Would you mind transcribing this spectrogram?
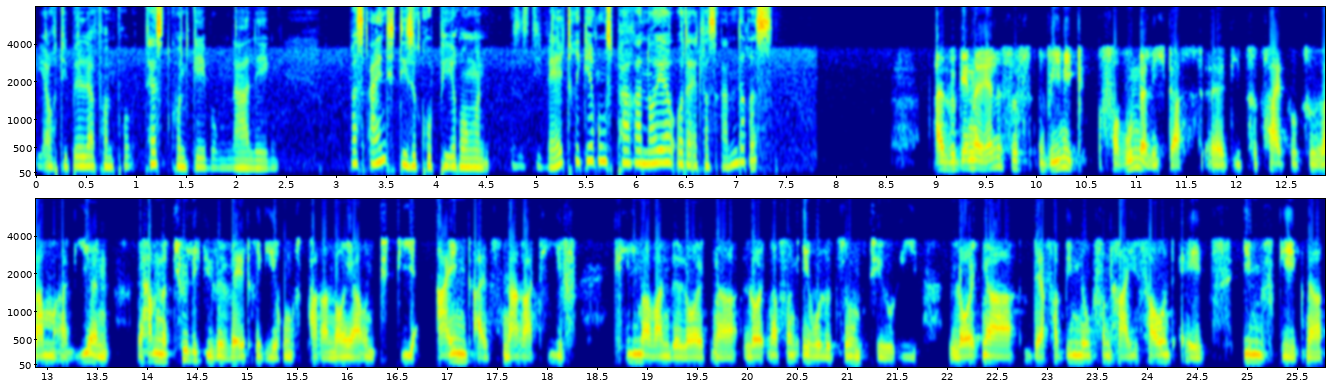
wie auch die Bilder von Protestkundgebungen nahelegen. Was eint diese Gruppierungen? Ist es die Weltregierungsparanoia oder etwas anderes? Also generell ist es wenig verwunderlich, dass äh, die zurzeit so zusammen agieren. Wir haben natürlich diese Weltregierungsparanoia und die eint als Narrativ Klimawandelleugner, Leugner von Evolutionstheorie, Leugner der Verbindung von HIV und AIDS, Impfgegner,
